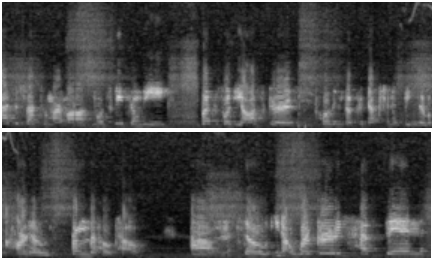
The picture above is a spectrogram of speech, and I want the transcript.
at the Marmont. Most recently, right before the Oscars, holding the production of being the Ricardos from the hotel. Um, so, you know, workers have been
